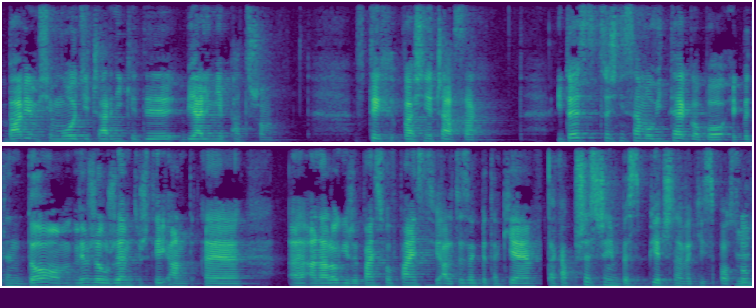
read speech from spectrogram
bawią się młodzi czarni, kiedy biali nie patrzą. W tych właśnie czasach. I to jest coś niesamowitego, bo jakby ten dom, wiem, że użyłem też tej an, e, e, analogii, że państwo w państwie, ale to jest jakby takie, taka przestrzeń bezpieczna w jakiś sposób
